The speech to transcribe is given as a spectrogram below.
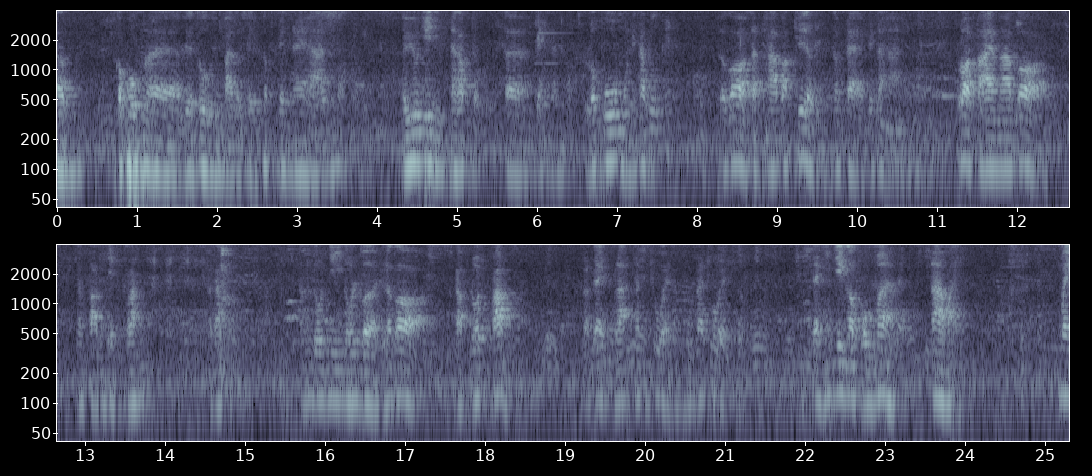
นะเอ่อกับผมเรือทูวิปาเกษมครับเป็นนายทหารอายุดินนะครับเอ่อเป็นลบบูหมุนนะครับแล้วก็ศรัทธาพระเครื่อตั้งแต่เป็นทหารรอดตายมาก็ยังตามเจ็ดครั้งนะครับทั้งโดนยิงโดนเบิดแล้วก็กับรถคว่ำก็ได้พระท่านช่วยนะคุณพระช่วย แต่จริงๆกับผมว่าหน้าใหม่ ไม่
